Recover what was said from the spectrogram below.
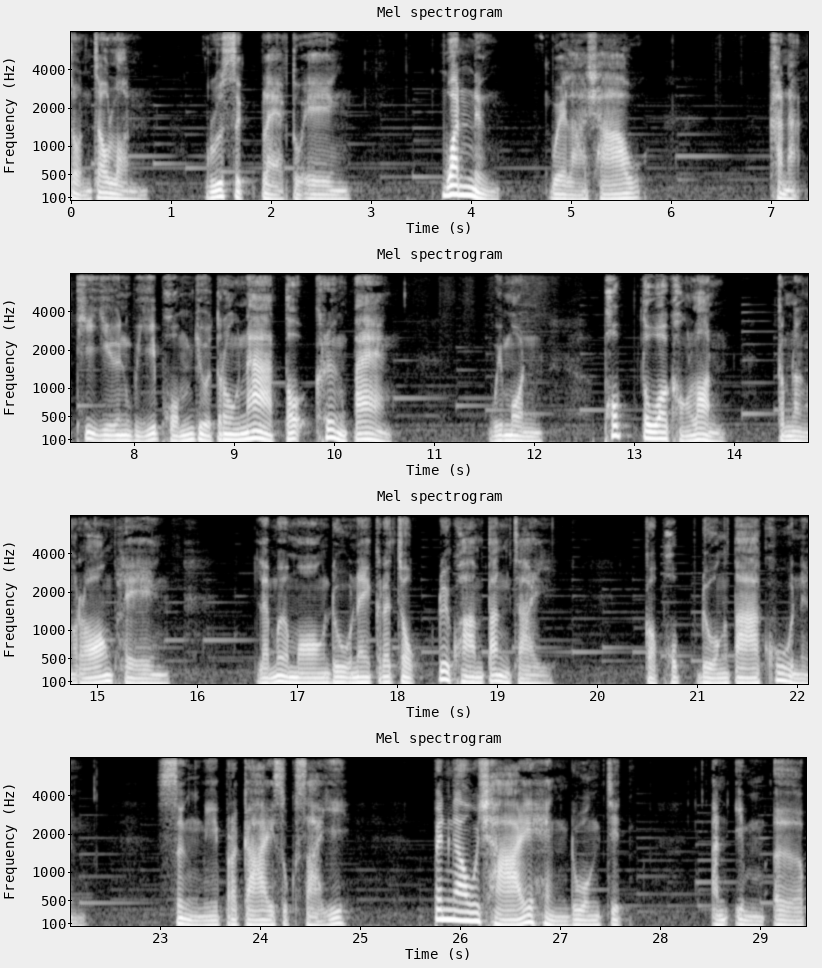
จนเจ้าหลอน รู้สึกแปลกตัวเอง วันหนึ่ง เวลาเช้า ขณะที่ยืนหวีผมอยู่ตรงหน้าโต๊ะเครื่องแป้ง วิมลพบตัวของหล่อนกำลังร้องเพลง และเมื่อมองดูในกระจกด้วยความตั้งใจ ก็พบดวงตาคู่หนึ่ง ซึ่งมีประกายสุขใส เป็นเงาฉายแห่งดวงจิต อันอิ่มเอิบ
